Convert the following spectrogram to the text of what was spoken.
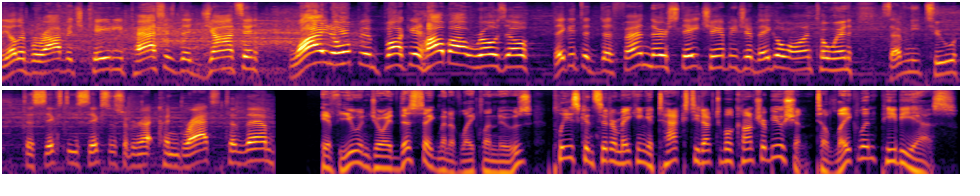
The other Baravich, Katie, passes to Johnson. Wide open bucket. How about Roseau? They get to defend their state championship. They go on to win 72 to 66. So congrats to them. If you enjoyed this segment of Lakeland News, please consider making a tax-deductible contribution to Lakeland PBS.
